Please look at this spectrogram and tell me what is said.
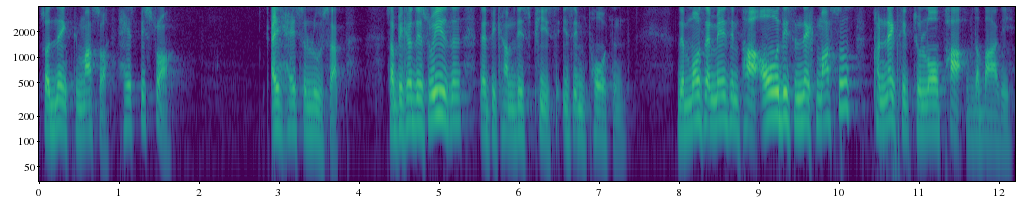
so neck muscle has to be strong. It has to loose up. So because this reason, that become this piece is important. The most amazing part, all these neck muscles connected to lower part of the body.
